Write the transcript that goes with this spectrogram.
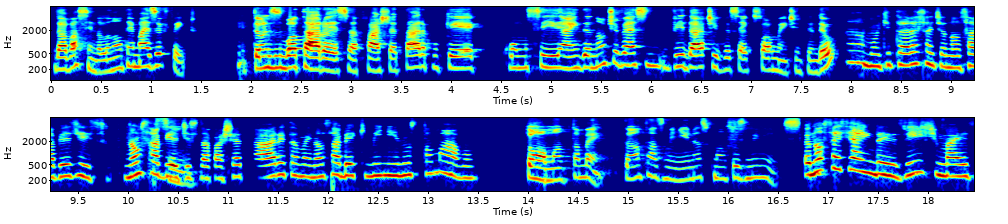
da vacina, ela não tem mais efeito. Então eles botaram essa faixa etária porque como se ainda não tivesse vida ativa sexualmente, entendeu? Ah, muito interessante, eu não sabia disso. Não sabia Sim. disso da faixa etária e também não sabia que meninos tomavam. Tomam também, tanto as meninas quanto os meninos. Eu não sei se ainda existe, mas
